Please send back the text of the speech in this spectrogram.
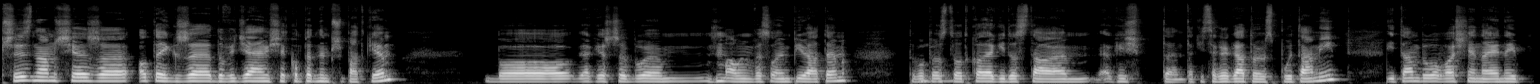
Przyznam się, że o tej grze dowiedziałem się kompletnym przypadkiem, bo jak jeszcze byłem małym, wesołym piratem, to po Mhm. prostu od kolegi dostałem jakiś ten taki segregator z płytami i tam było właśnie na jednej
